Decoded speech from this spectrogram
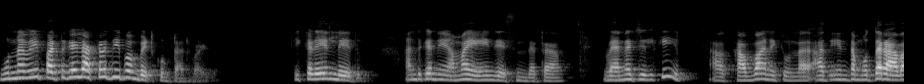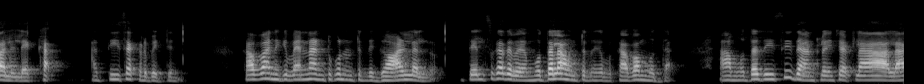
ఉన్నవి పట్టుకెళ్ళి అక్కడ దీపం పెట్టుకుంటారు వాళ్ళు. ఇక్కడేం లేదు. అందుకని అమ్మాయి ఏం చేసిందట? వెన్న చిలికి ఆ కవ్వానికి ఉన్న అది ఇంత ముద్ద రావాలి లెక్క. అది తీసి అక్కడ పెట్టింది. కవ్వానికి వెన్న అంటుకుని ఉంటుంది గాళ్ళల్లో. తెలుసు కదా ముద్దలా ఉంటుంది కవ్వం ముద్ద. ఆ ముద్ద తీసి దాంట్లో నుంచి అట్లా అలా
